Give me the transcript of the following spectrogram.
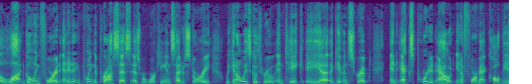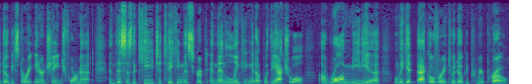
a lot going for it, and at any point in the process as we're working inside of Story, we can always go through and take a, uh, a given script and export it out in a format called the Adobe Story Interchange format. And this is the key to taking this script and then linking it up with the actual uh, raw media when we get back over into Adobe Premiere Pro.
